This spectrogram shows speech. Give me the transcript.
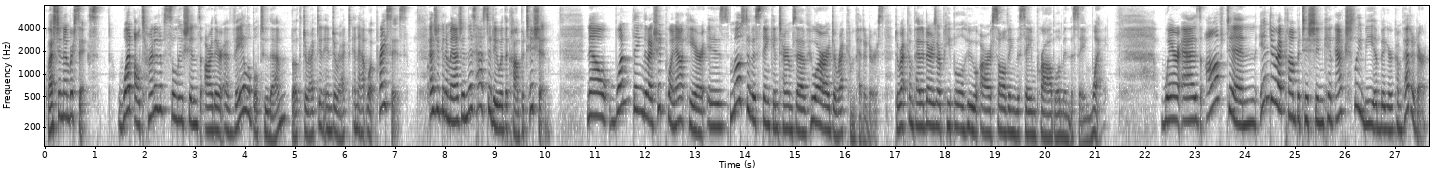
Question number six what alternative solutions are there available to them, both direct and indirect, and at what prices? As you can imagine, this has to do with the competition. Now, one thing that I should point out here is most of us think in terms of who are our direct competitors. Direct competitors are people who are solving the same problem in the same way. Whereas often indirect competition can actually be a bigger competitor.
